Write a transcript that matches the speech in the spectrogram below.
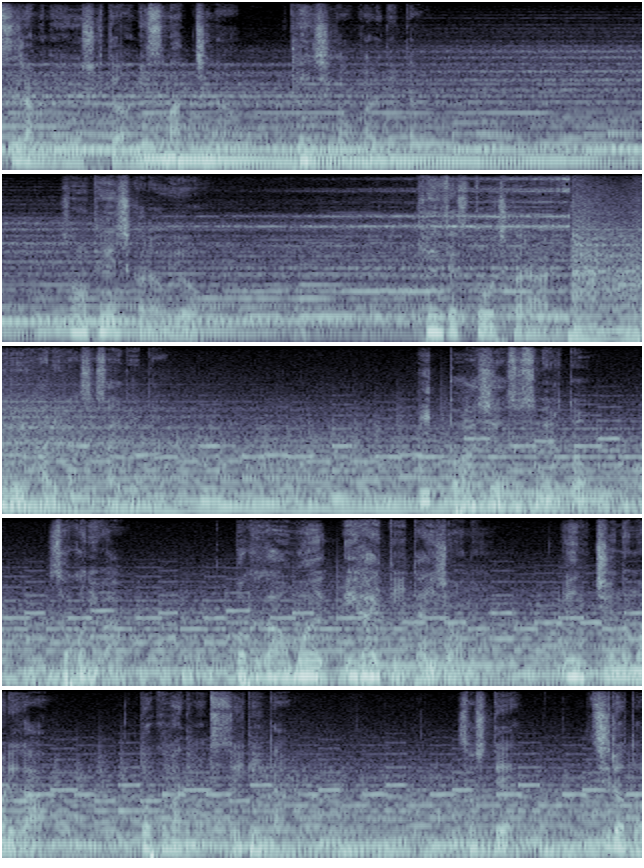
スラムの様式とはミスマッチな天使が置かれていた。その天使から上を建設当時からある古い梁が支えていた。一歩足を進めるとそこには僕が思い描いていた以上の円柱の森がどこまでも続いていた。そして白と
